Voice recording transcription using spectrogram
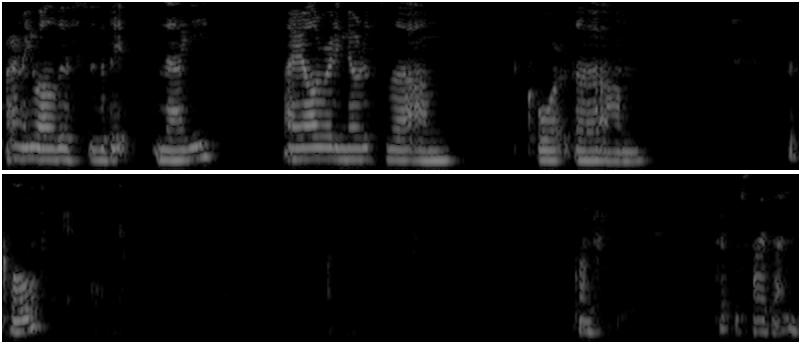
Pardon me while this is a bit laggy. I already noticed the um core the um the coal. On, press press the fly button.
